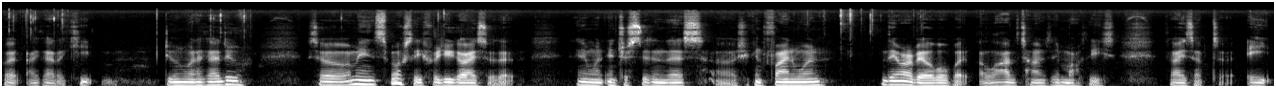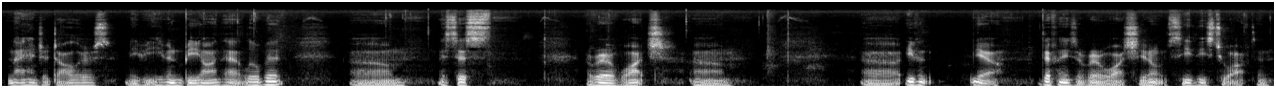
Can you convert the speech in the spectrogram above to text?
But I gotta keep doing what I gotta do. So, I mean, it's mostly for you guys so that anyone interested in this, uh, if you can find one, they are available, but a lot of times they mark these guys up to eight, nine hundred dollars, maybe even beyond that a little bit. Um, it's just a rare watch. Um, uh, even yeah, definitely is a rare watch. You don't see these too often,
